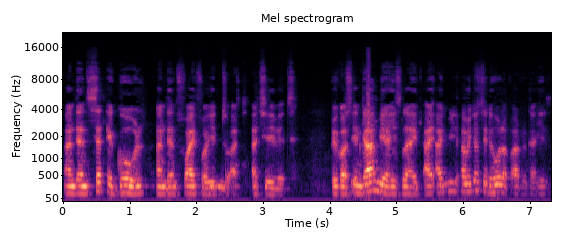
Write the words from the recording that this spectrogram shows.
and then set a goal and then fight for it to achieve it. Because in Gambia, it's like I I, I will just say the whole of Africa is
